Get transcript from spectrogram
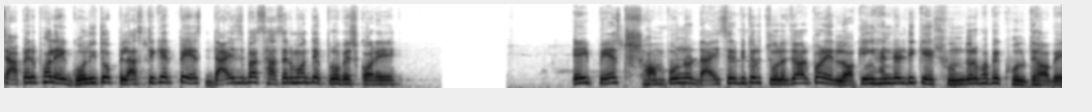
চাপের ফলে গলিত প্লাস্টিকের পেস্ট ডাইস বা সাসের মধ্যে প্রবেশ করে। এই পেস্ট সম্পূর্ণ ডাইসের ভিতর চলে যাওয়ার পরে লকিং হ্যান্ডেলটিকে সুন্দরভাবে খুলতে হবে।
